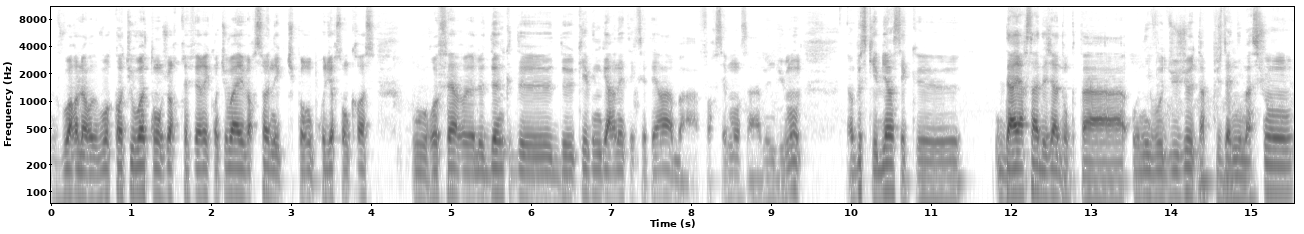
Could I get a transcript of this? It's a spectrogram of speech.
Voir leur, quand tu vois ton joueur préféré, quand tu vois Everson et que tu peux reproduire son cross ou refaire euh, le dunk de, de Kevin Garnett, etc., bah, forcément, ça amène du monde. En plus, ce qui est bien, c'est que derrière ça, déjà, donc, as, au niveau du jeu, tu as plus d'animation,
